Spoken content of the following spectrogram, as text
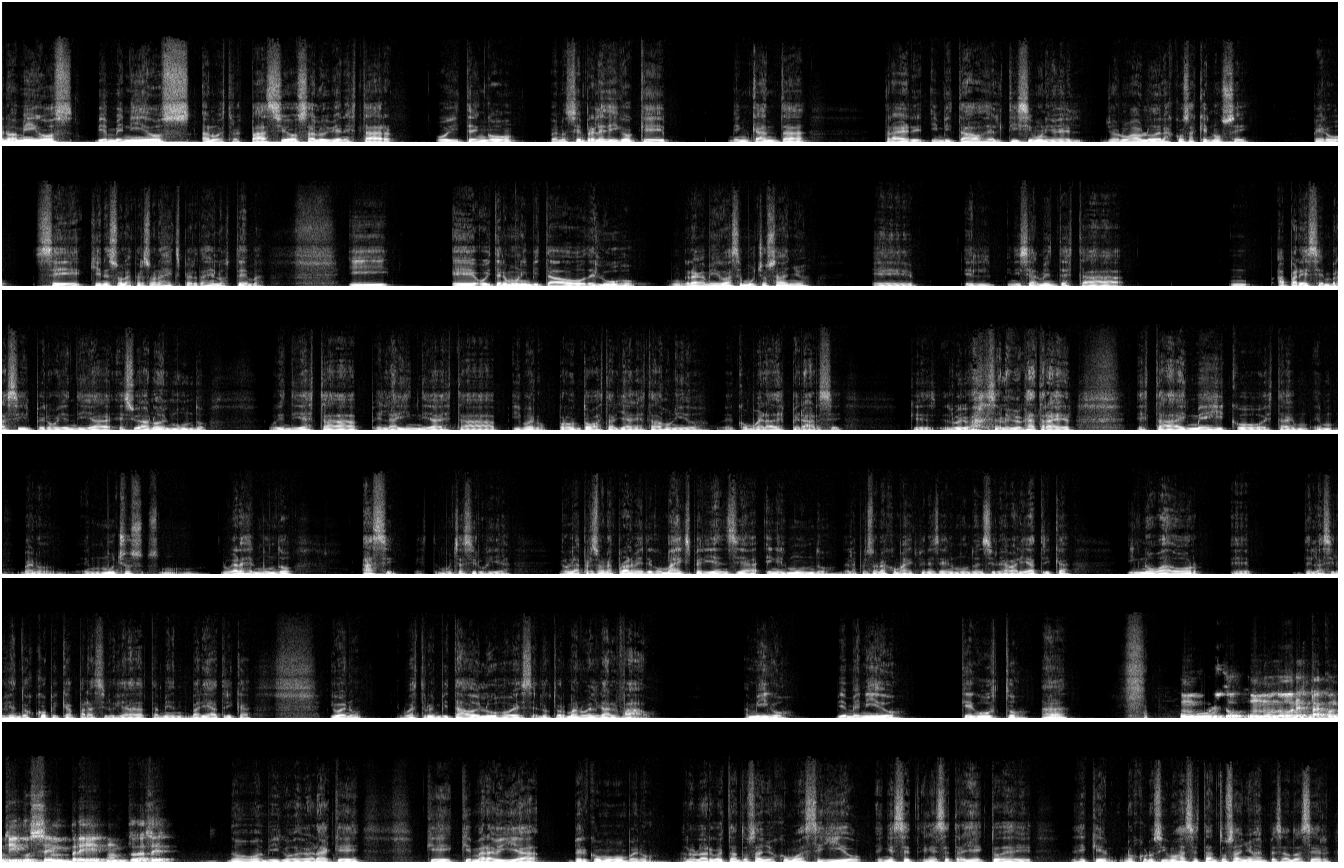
Bueno amigos, bienvenidos a nuestro espacio Salud y Bienestar. Hoy tengo, bueno, siempre les digo que me encanta traer invitados de altísimo nivel. Yo no hablo de las cosas que no sé, pero sé quiénes son las personas expertas en los temas. Y eh, hoy tenemos un invitado de lujo, un gran amigo de hace muchos años. Eh, él inicialmente está, mm, aparece en Brasil, pero hoy en día es ciudadano del mundo. Hoy en día está en la India, está, y bueno, pronto va a estar ya en Estados Unidos, eh, como era de esperarse, que se lo iba a traer. Está en México, está en, bueno, en muchos lugares del mundo, hace mucha cirugía es una de las personas probablemente con más experiencia en el mundo, de las personas con más experiencia en el mundo en cirugía bariátrica, innovador eh, de la cirugía endoscópica para cirugía también bariátrica. Y bueno, nuestro invitado de lujo es el doctor Manuel Galvao. Amigo, bienvenido. Qué gusto. ¿ah? Un gusto, un honor estar contigo. Siempre un placer. No, amigo, de verdad que qué maravilla ver cómo, bueno, a lo largo de tantos años, cómo has seguido en ese, en ese trayecto desde, desde que nos conocimos hace tantos años, empezando a hacer,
